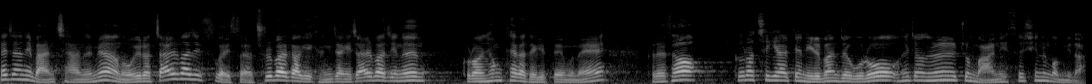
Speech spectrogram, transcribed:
회전이 많지 않으면 오히려 짧아질 수가 있어요. 출발각이 굉장히 짧아지는 그런 형태가 되기 때문에 그래서 끌어치기 할 때는 일반적으로 회전을 좀 많이 쓰시는 겁니다.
